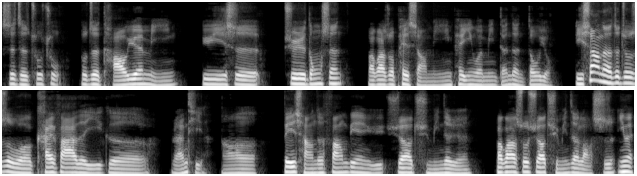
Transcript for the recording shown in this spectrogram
诗词出处出自陶渊明，寓意是旭日东升。包括说配小名、配英文名等等都有。以上呢，这就是我开发的一个软体，然后非常的方便于需要取名的人，包括说需要取名字的老师，因为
